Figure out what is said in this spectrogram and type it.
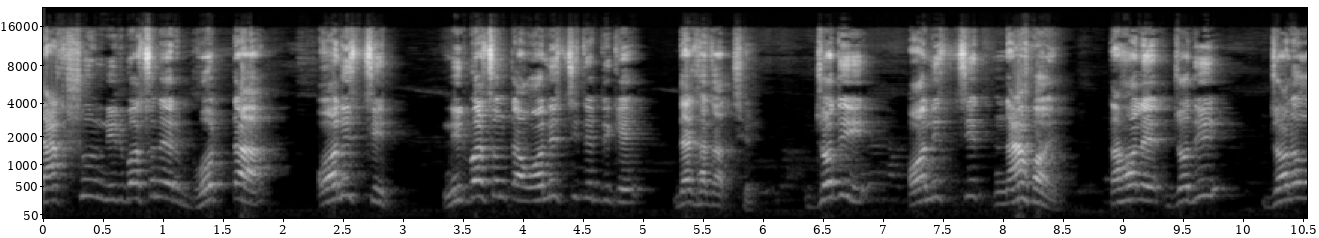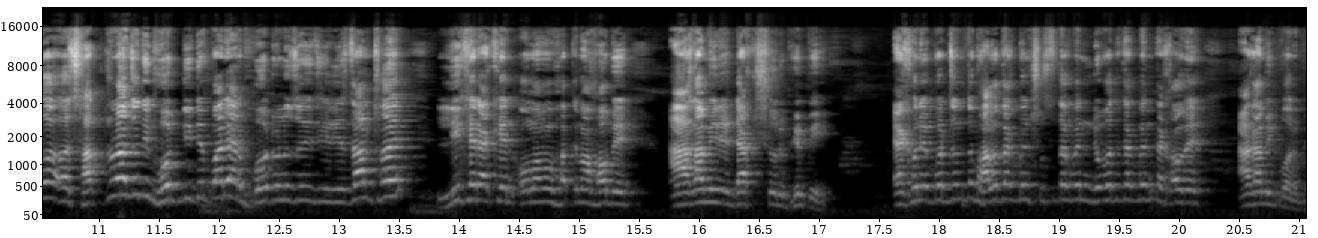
ডাকসুর নির্বাচনের ভোটটা অনিশ্চিত, নির্বাচনটা অনিশ্চিতের দিকে দেখা যাচ্ছে। যদি অনিশ্চিত না হয়, তাহলে যদি জন ছাত্ররা যদি ভোট দিতে পারে আর ভোট অনুযায়ী যদি রেজাল্ট হয়, লিখে রাখেন ওমামা ফাতেমা হবে আগামীর ডাকসুর ভিপি। এখন এ পর্যন্ত ভালো থাকবেন, সুস্থ থাকবেন, নিরাপদে থাকবেন, দেখা হবে আগামী পর্বে।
